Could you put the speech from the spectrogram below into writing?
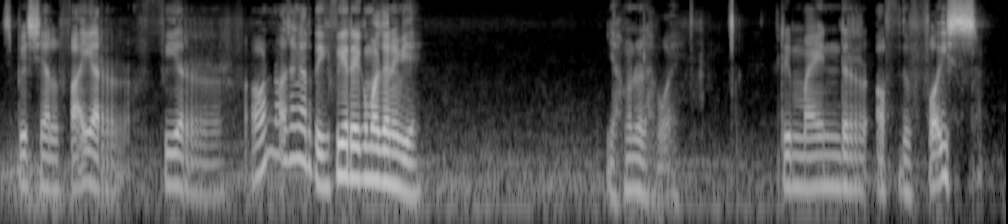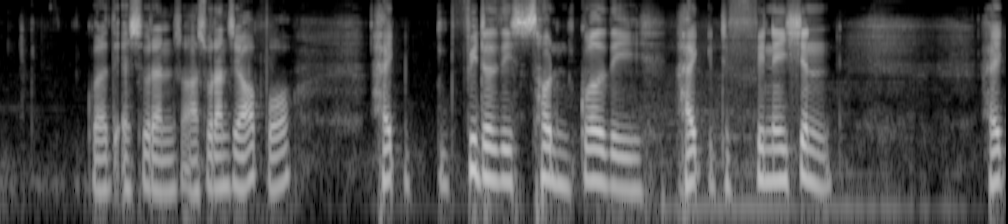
special fire fear. Oh no saya ngerti. Fear iku macane piye ya ngono lah pokoknya reminder of the voice. Quality assurance. Asuransi apa? High fidelity sound quality. High definition. High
